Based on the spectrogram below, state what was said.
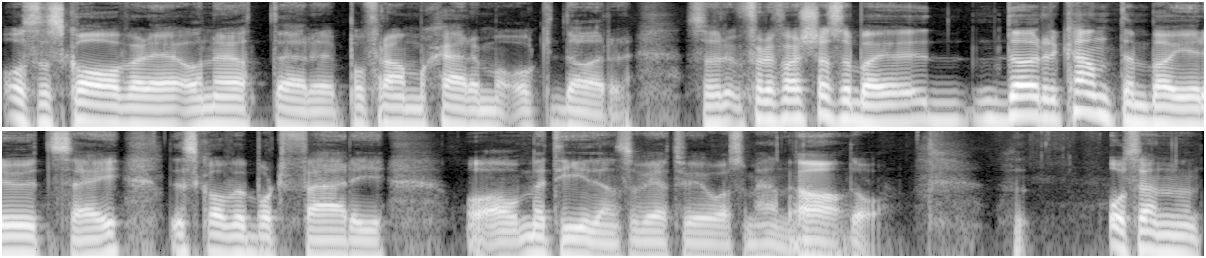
Och så skaver det och nöter på framskärm och dörr. Så för det första så böjer dörrkanten böjer ut sig, det skaver bort färg och med tiden så vet vi vad som händer Ja. då. Och sen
